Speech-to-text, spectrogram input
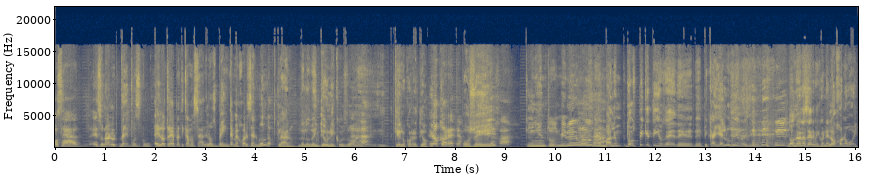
O sea, es uno de los. de, pues el otro día platicamos, o sea, de los 20 mejores en el mundo. Claro, de los 20 únicos, ¿no? Ajá. Eh, que lo correteó. Lo correteó. Pues sí. Ajá. 500 mil euros, bien vale un- dos piquetillos de, de, de picayelos. y recibo. ¿Dónde van a ser, mijo? En el ojo no voy.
